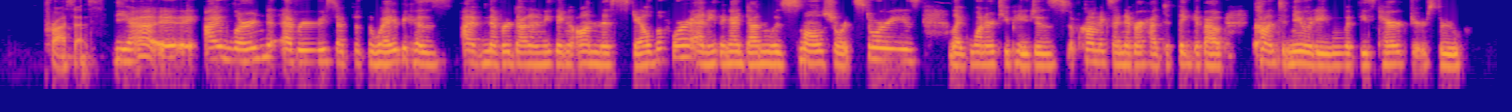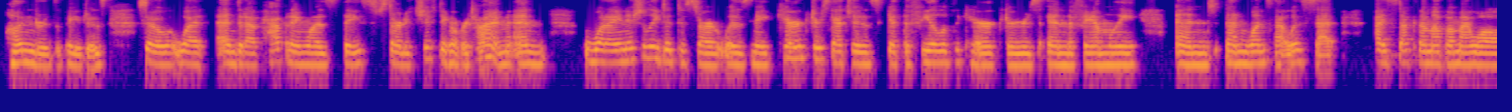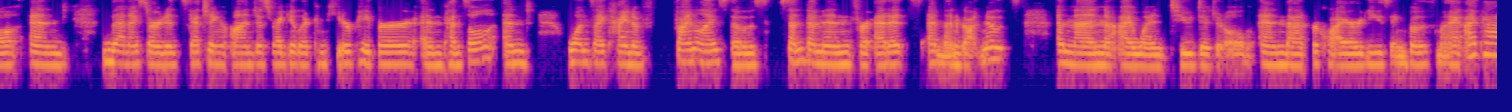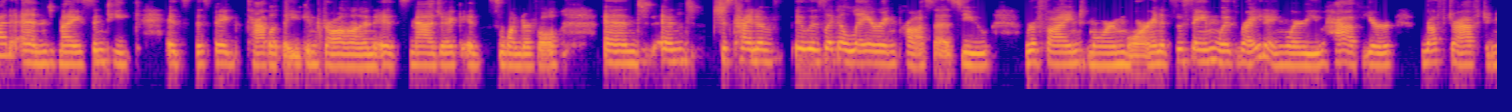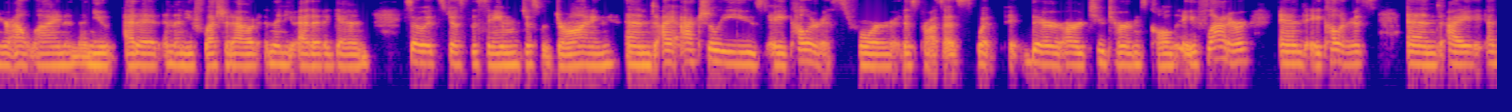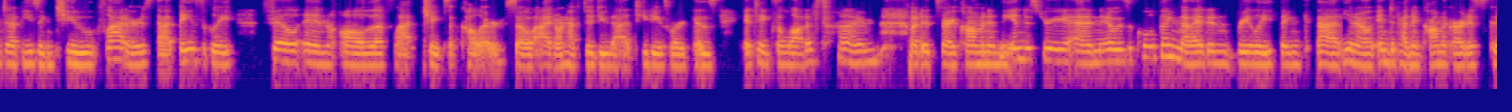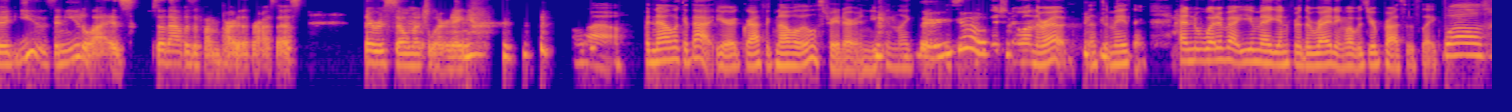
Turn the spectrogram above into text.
process. Yeah, it, I learned every step of the way because I've never done anything on this scale before. Anything I'd done was small, short stories, like one or two pages of comics. I never had to think about continuity with these characters through hundreds of pages. So what ended up happening was they started shifting over time. And what I initially did to start was make character sketches, get the feel of the characters and the family. And then once that was set, I stuck them up on my wall and then I started sketching on just regular computer paper and pencil. And once I kind of finalized those, sent them in for edits, and then got notes. And then I went to digital, and that required using both my iPad and my Cintiq. It's this big tablet that you can draw on. It's magic. It's wonderful, and and just kind of it was like a layering process. You refined more and more, and it's the same with writing, where you have your rough draft and your outline, and then you edit, and then you flesh it out, and then you edit again. So it's just the same, just with drawing, and I actually used a colorist for this process. What there are two terms called a flatter and a colorist, and I ended up using two flatters that basically fill in all the flat shapes of color. So I don't have to do that tedious work because it takes a lot of time, but it's very common in the industry, and it was a cool thing that I didn't really think that you know independent comic artists could use and utilize. So that was a fun part of the process. There was so much learning. wow. But now look at that. You're a graphic novel illustrator and you can like there you go. the show on the road. That's amazing. and what about you, Megan, for the writing? What was your process like? Well,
